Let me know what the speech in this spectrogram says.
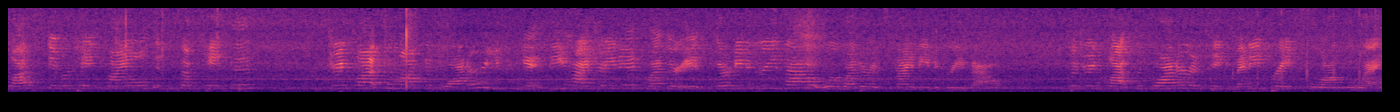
plus, give or take miles in some cases. Drink lots and lots of water. You can get dehydrated whether it's 30 degrees out or whether it's 90 degrees out. So drink lots of water and take many breaks along the way.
